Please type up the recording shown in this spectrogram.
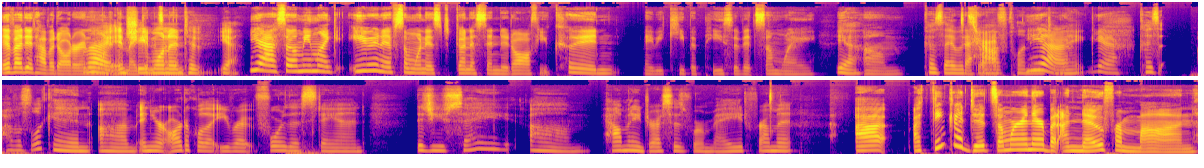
if I did have a daughter and right. wanted to And make she it wanted something. to, yeah. Yeah, so I mean like even if someone is gonna send it off, you could maybe keep a piece of it some way. Yeah. Um Because they would still have. have, plenty yeah, to make. Yeah. Because I was looking um, in your article that you wrote for this stand. Did you say um, how many dresses were made from it? I I think I did somewhere in there, but I know from mine,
